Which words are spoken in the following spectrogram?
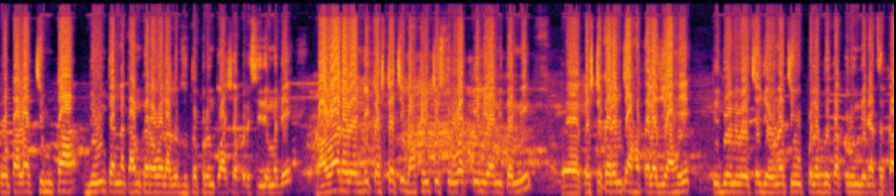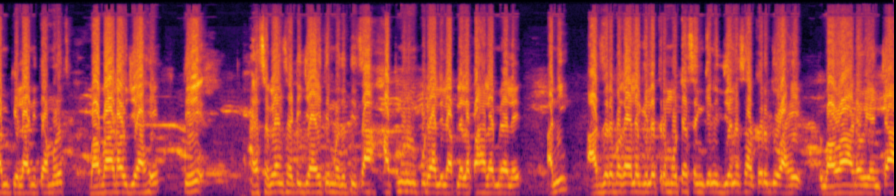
पोटाला चिमटा देऊन त्यांना काम करावं लागत होतं. परंतु अशा परिस्थितीमध्ये बावाडव यांनी कष्टाची भाकरीची सुरुवात केली आणि त्यांनी कष्टकऱ्यांच्या हाताला जे आहे ते दोन वेळच्या जेवणाची उपलब्धता करून देण्याचं काम केलं आणि त्यामुळेच बाबा आडाव जे आहे ते या सगळ्यांसाठी जे आहे ते मदतीचा हात म्हणून पुढे आलेले आपल्याला पाहायला मिळाले. आणि आज जर बघायला गेलं तर मोठ्या संख्येने जनसाकर जो आहे तो बाबा आढाव यांच्या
